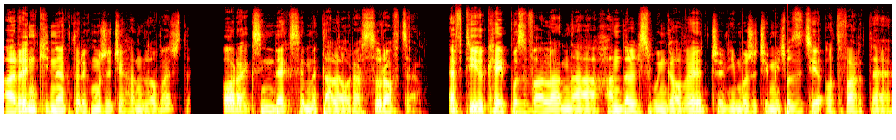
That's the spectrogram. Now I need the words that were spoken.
A rynki, na których możecie handlować, to Forex, indeksy, metale oraz surowce. FTUK pozwala na handel swingowy, czyli możecie mieć pozycje otwarte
